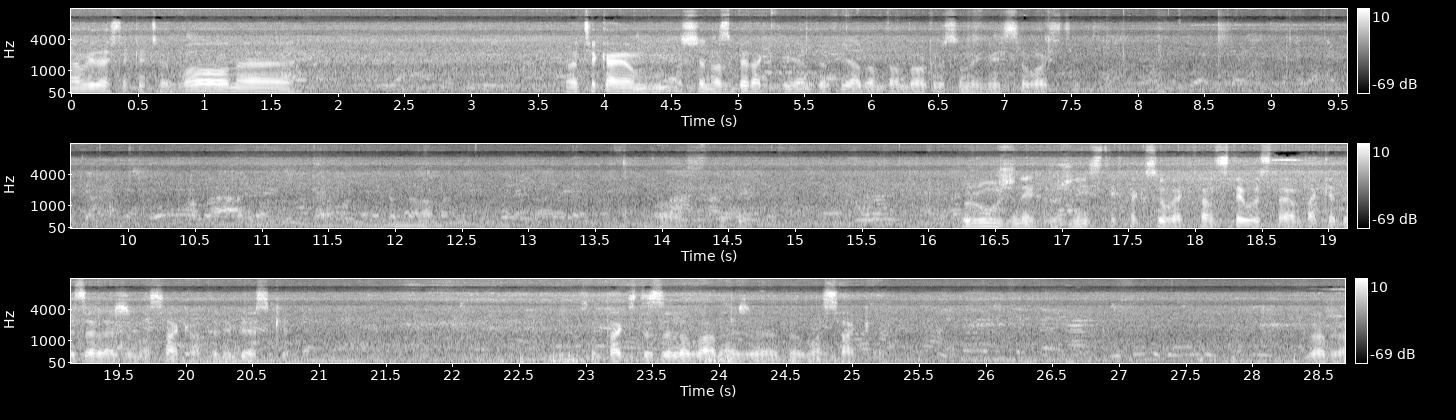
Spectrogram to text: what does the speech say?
Tam widać takie czerwone. No, czekają aż się nazbiera klientów i jadą tam do określonych miejscowości. O, różnych, różnistych taksówek. Tam z tyłu stoją takie dezele, że masakra, te niebieskie. Są tak zdezelowane, że to masakra. Dobra,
